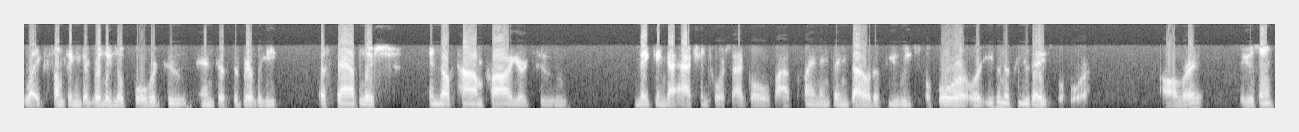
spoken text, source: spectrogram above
like something to really look forward to and just to really establish enough time prior to making that action towards that goal by planning things out a few weeks before or even a few days before. All right. See you soon.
